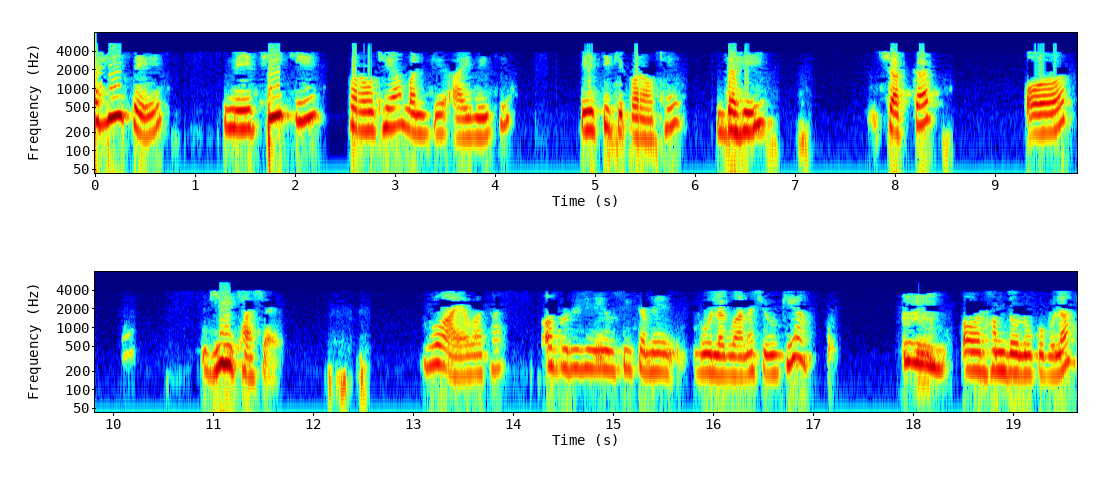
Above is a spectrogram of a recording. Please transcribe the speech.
कहीं से मेथी की परोठिया बन के आई हुई थी। मेथी के परोठे, दही, शक्कर और घी था शायद। वो आया हुआ था। और गुरु जी ने उसी समय वो लगवाना शुरू किया। और हम दोनों को बोला,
